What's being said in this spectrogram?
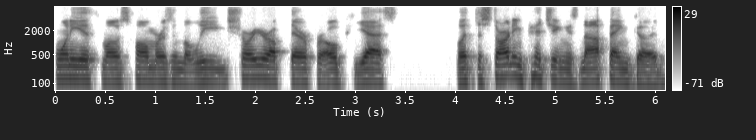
20th most homers in the league. Sure, you're up there for OPS, but the starting pitching has not been good.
